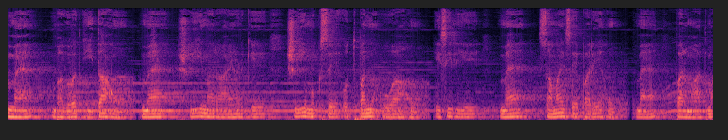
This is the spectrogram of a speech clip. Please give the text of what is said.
मैं भगवत गीता हूँ। मैं श्री नारायण के श्री मुख से उत्पन्न हुआ हूँ। इसीलिए मैं समय से परे हूँ। मैं परमात्मा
